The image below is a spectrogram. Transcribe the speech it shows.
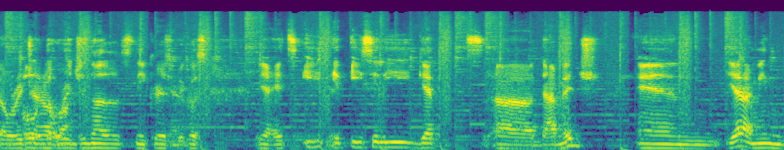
The original the original sneakers Yeah. because yeah, it's e- it easily gets uh, damaged, and yeah, I mean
